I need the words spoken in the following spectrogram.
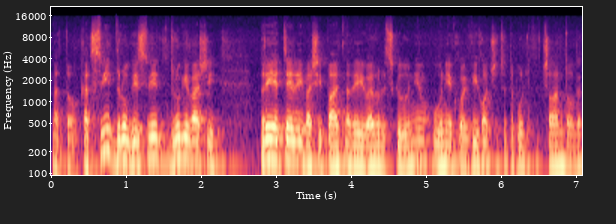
na to. Kad svi drugi, svi drugi vaši prijatelji, vaši partneri u Evropskoj uniji, unije koji vi hoćete da budete član toga,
